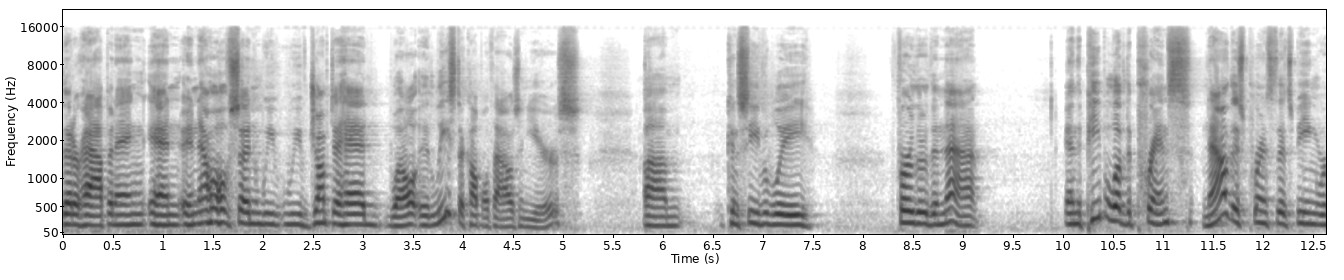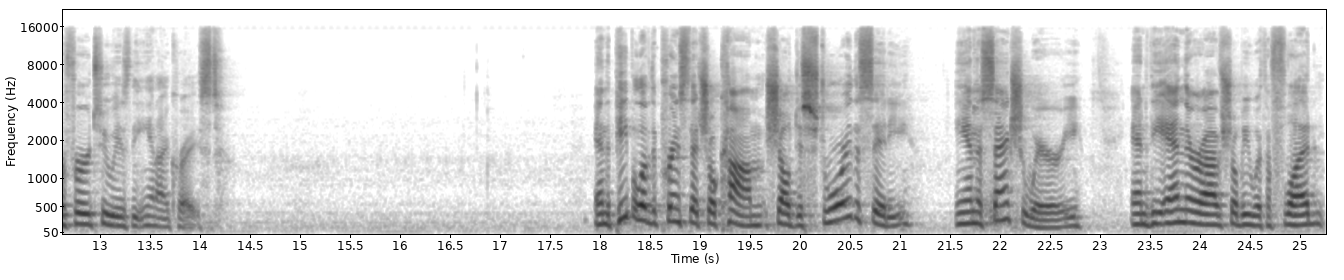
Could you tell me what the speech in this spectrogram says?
that are happening. And, and now all of a sudden we've, we've jumped ahead, well, at least a couple thousand years, um, conceivably further than that. And the people of the prince, now this prince that's being referred to is the Antichrist. And the people of the prince that shall come shall destroy the city and the sanctuary, and the end thereof shall be with a flood,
